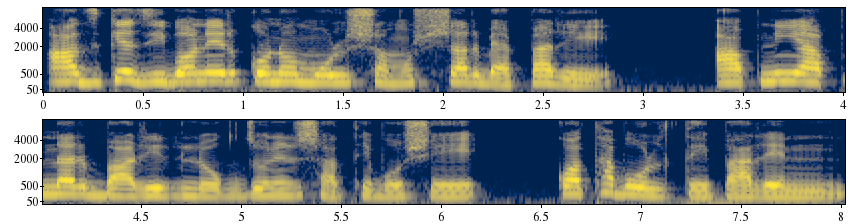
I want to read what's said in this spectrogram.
আজকে জীবনের কোনো মূল সমস্যার ব্যাপারে আপনি আপনার বাড়ির লোকজনের সাথে বসে কথা বলতে পারেন।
